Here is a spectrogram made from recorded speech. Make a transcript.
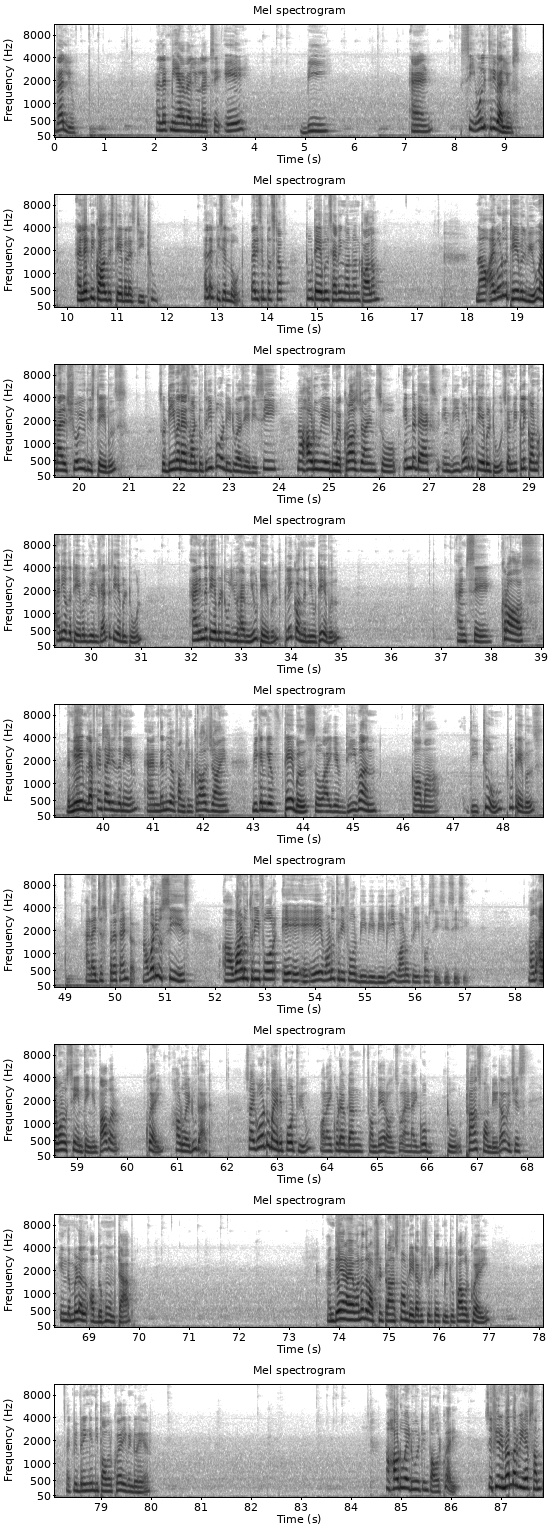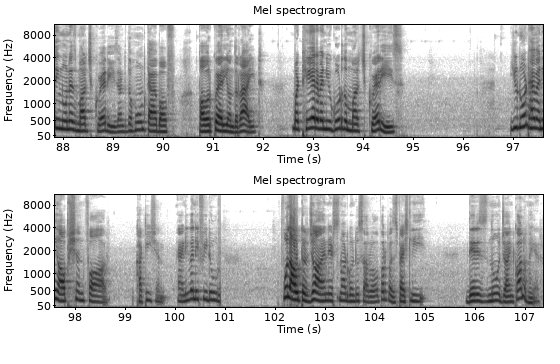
value. And let me have value let's say A, B and C. Only three values. And let me call this table as D2 and let me say load. Very simple stuff. Two tables having one one column. Now I go to the table view and I'll show you these tables so D1 has 1, 2, 3, 4, D2 has ABC. Now how do we do a cross join? So in the DAX, in we go to the table tools. When we click on any of the table, we will get the table tool. And in the table tool, you have new table. Click on the new table and say cross. The name left hand side is the name, and then we have a function cross join. We can give tables. So I give D1, comma D2, two tables and I just press enter. Now what you see is uh, 1, 2, 3, 4, A, A, A, A, 1, 2, 3, 4, B, B, B, B, 1, 2, 3, 4, C, C, C, C. Now I want the same thing in Power Query. How do I do that? So I go to my report view or I could have done from there also and I go to transform data which is in the middle of the home tab. And there I have another option transform data which will take me to Power Query let me bring in the Power Query window here. Now how do I do it in Power Query? So if you remember we have something known as merge queries under the home tab of Power Query on the right. But here when you go to the merge queries, you don't have any option for Cartesian. And even if we do full outer join, it's not going to serve our purpose, especially there is no join column here.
